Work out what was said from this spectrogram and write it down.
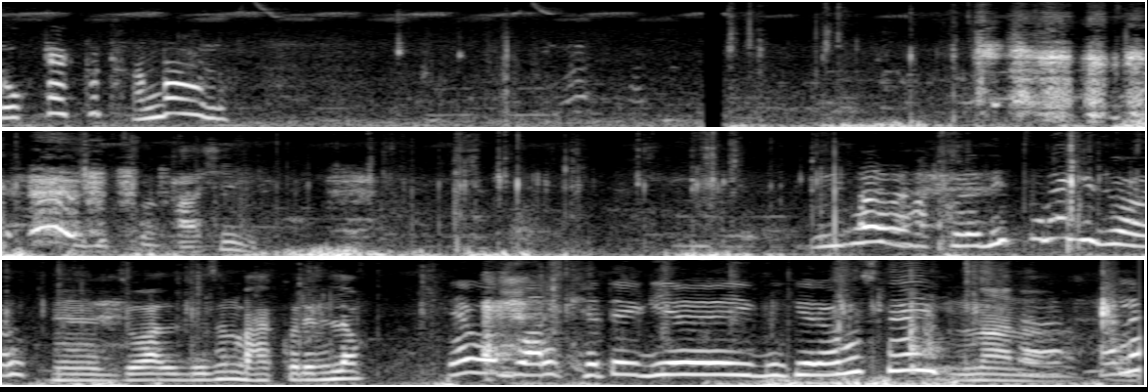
চোখটা একটু ঠান্ডা হলো। আসেনি। ভাগ করে দিচ্ছে নাকি জল? হ্যাঁ জল দুজন ভাগ করে এ ও জল খেতে গিয়ে এই বুকের অবস্থায়? না না তাহলে?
